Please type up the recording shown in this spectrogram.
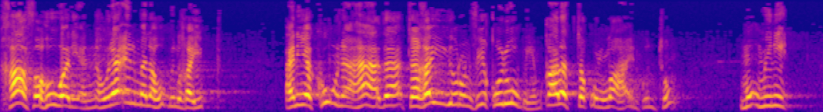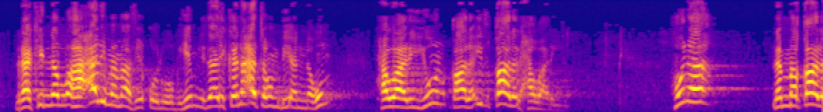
خاف هو لأنه لا علم له بالغيب أن يكون هذا تغير في قلوبهم. قال اتقوا الله إن كنتم مؤمنين. لكن الله علم ما في قلوبهم لذلك نعتهم بأنهم حواريون. قال إذ قال الحواريون. هنا لما قال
